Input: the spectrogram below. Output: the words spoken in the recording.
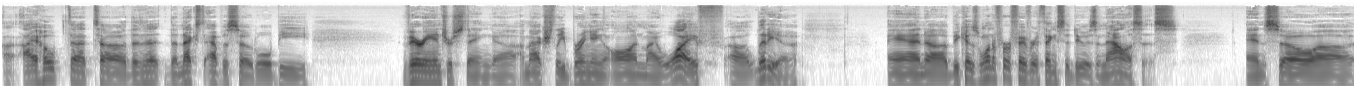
I, I hope that uh, the, the next episode will be very interesting. Uh, I'm actually bringing on my wife, uh, Lydia, and uh, because one of her favorite things to do is analysis. And so uh,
